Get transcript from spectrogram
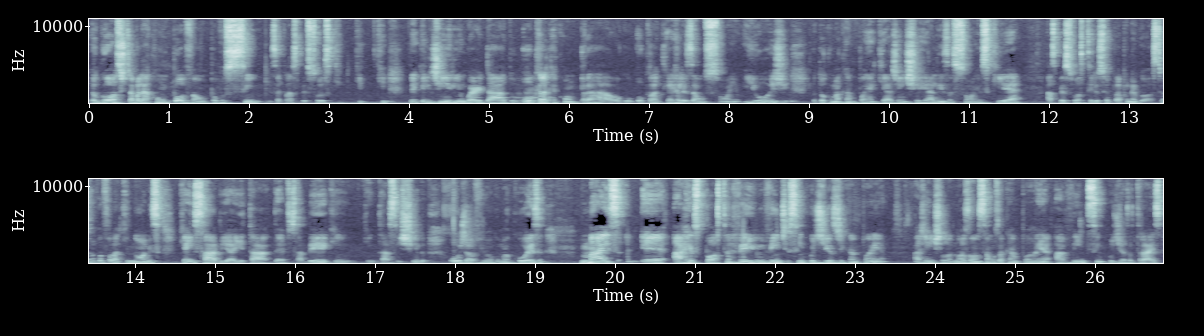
Eu gosto de trabalhar com um povão, um povo simples, aquelas pessoas que, que, que tem aquele dinheirinho guardado, ou que ela quer comprar algo, ou que ela quer realizar um sonho. E hoje eu tô com uma campanha que a gente realiza sonhos, que é as pessoas terem o seu próprio negócio. Eu não vou falar aqui nomes, quem sabe aí tá, deve saber, quem, quem tá assistindo ou já viu alguma coisa. Mas é, a resposta veio em 25 dias de campanha. A gente, nós lançamos a campanha há 25 dias atrás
